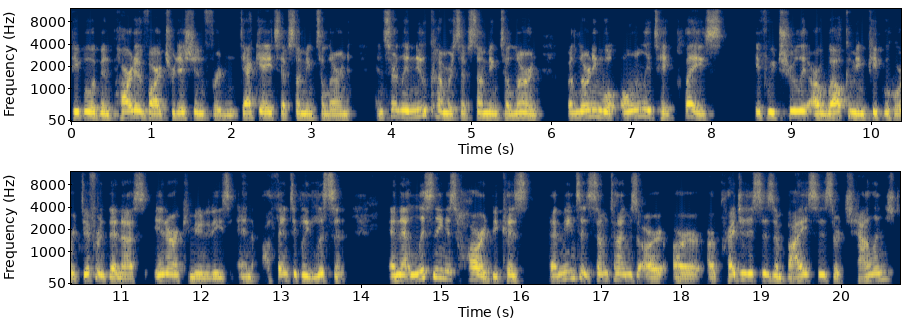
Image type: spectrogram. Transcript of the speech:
People who have been part of our tradition for decades have something to learn and certainly newcomers have something to learn, but learning will only take place if we truly are welcoming people who are different than us in our communities and authentically listen. And that listening is hard because that means that sometimes our, our, our prejudices and biases are challenged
